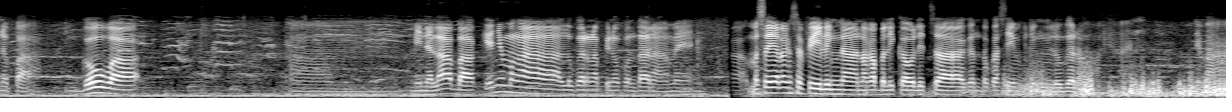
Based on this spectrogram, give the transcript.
ano pa, Goa, um, Minalabak, yan yung mga lugar na pinupunta namin. Ah, masaya lang sa feeling na nakabalik ka ulit sa ganito kasimpleng lugar. Oh. Ayan. Di ba?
